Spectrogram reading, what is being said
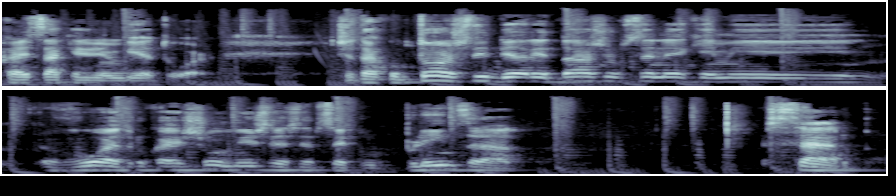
ka sa kemi mbijetuar. Që ta kuptosh ti djali i dashur pse ne kemi vuajtur kaq shumë ishte sepse kur princat serbë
